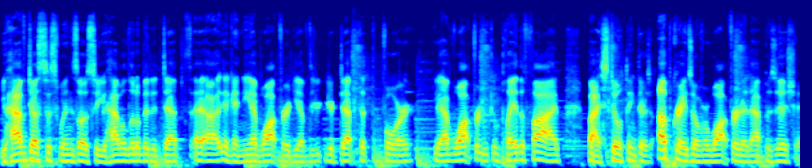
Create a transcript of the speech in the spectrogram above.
You have Justice Winslow, so you have a little bit of depth. Uh, again, you have Watford. You have the, your depth at the four. You have Watford who can play the five, but I still think there's upgrades over Watford at that position.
